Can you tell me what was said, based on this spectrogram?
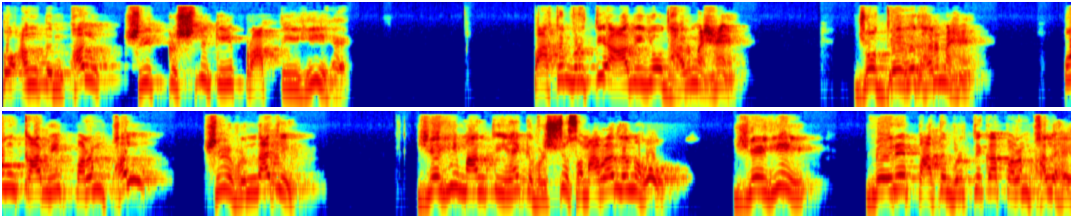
तो अंतिम फल श्री कृष्ण की प्राप्ति ही है। पातिवृत्ति आदि जो धर्म हैं, जो देह धर्म हैं, उनका भी परम फल श्री वृंदा जी। यही मानती हैं कि विष्णु समाराधन हो यही मेरे पातिवृत्ति का परम फल है।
